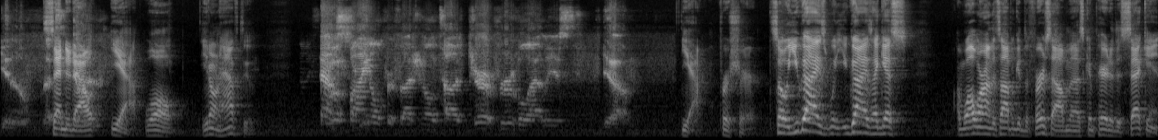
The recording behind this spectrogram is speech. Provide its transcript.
you know Send it out. Yeah. Well, you don't have to. Have a final professional touch or approval at least. Yeah. Yeah, for sure. So you guys, what you guys, I guess, while we're on the topic of the first album as compared to the second,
